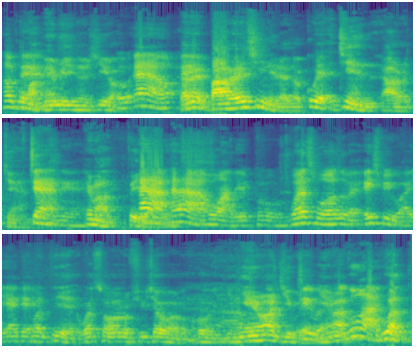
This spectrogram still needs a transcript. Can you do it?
ဟုတ်တယ်ကိုက memory ဆိုရှိတော့ဟိုအဲ့ဒါဒါပေမဲ့ဘာပဲရှိနေလဲဆိုတော့ကိုယ့်ရဲ့အကျင့်အားတော့ကျန်ကြံနေတယ်အဲ့မှာသိအဲ့ရဒါအဲ့ဒါဟိုဟာလေဟို West Wall ဆိုပဲ HPY ရိုက်တယ်ဟိုတည်း West Wall တို့ Future Wall ဟိုငင်းတော့ကြည့်ဘူးငင်းတော့အခုက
